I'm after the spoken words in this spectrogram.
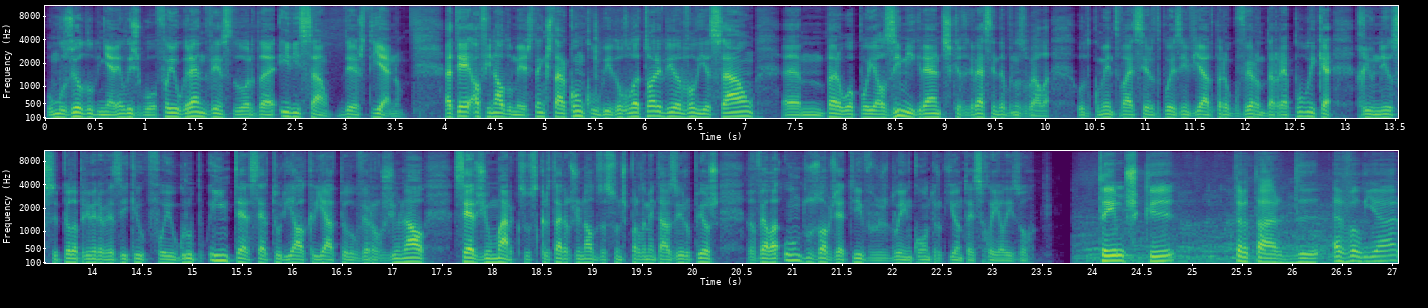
O Museu do Dinheiro em Lisboa foi o grande vencedor da edição deste ano. Até ao final do mês tem que estar concluído o relatório de avaliação um, para o apoio aos imigrantes que regressem da Venezuela Venezuela. O documento vai ser depois enviado para o Governo da República. Reuniu-se pela primeira vez aquilo que foi o grupo intersetorial criado pelo Governo Regional. Sérgio Marques, o secretário regional dos Assuntos Parlamentares Europeus, revela um dos objetivos do encontro que ontem se realizou. Temos que tratar de avaliar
